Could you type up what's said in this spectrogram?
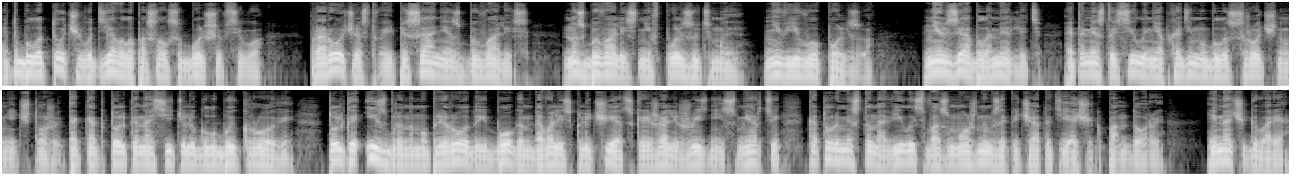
Это было то, чего дьявол опасался больше всего. Пророчества и писания сбывались, но сбывались не в пользу тьмы, не в его пользу. Нельзя было медлить. Это место силы необходимо было срочно уничтожить, так как только носителю голубой крови, только избранному природой и Богом давались ключи от скрижали жизни и смерти, которыми становилось возможным запечатать ящик Пандоры. Иначе говоря,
